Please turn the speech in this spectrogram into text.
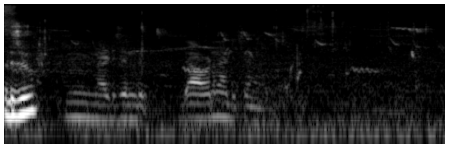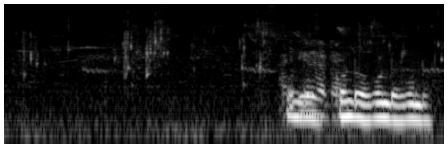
അടിച്ചോ? അടിച്ചിട്ടുണ്ട്. ഇത് അവിടെ നിന്ന് അടിച്ചാണ് കൊണ്ടുപോ കൊണ്ടുപോ കൊണ്ടുപോ.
